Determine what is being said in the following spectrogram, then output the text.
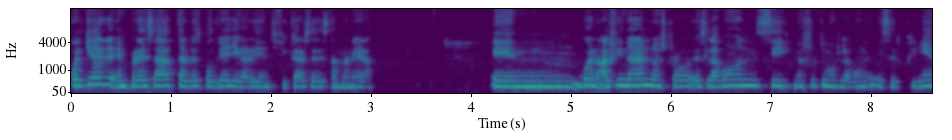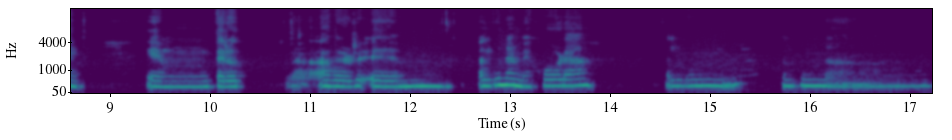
cualquier empresa tal vez podría llegar a identificarse de esta manera. En, bueno, al final nuestro eslabón, sí, nuestro último eslabón es el cliente. Em, pero, a ver, em, ¿alguna mejora? ¿Algún, ¿Alguna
